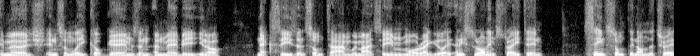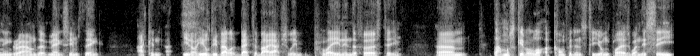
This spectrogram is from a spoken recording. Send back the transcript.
emerge in some League Cup games and and maybe you know next season sometime we might see him more regularly. And he's thrown him straight in seen something on the training ground that makes him think I can, uh, you know, he'll develop better by actually playing in the first team. Um, that must give a lot of confidence to young players when they see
